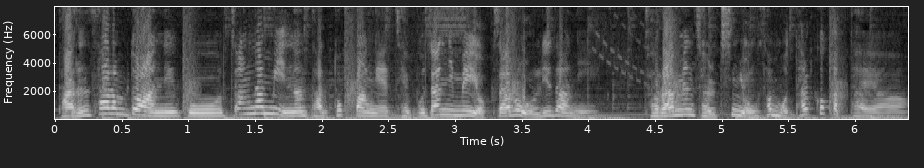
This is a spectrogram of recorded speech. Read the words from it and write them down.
다른 사람도 아니고 짱남이 있는 단톡방에 제보자님의 역사를 올리다니 저라면 절친 용서 못할 것 같아요.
